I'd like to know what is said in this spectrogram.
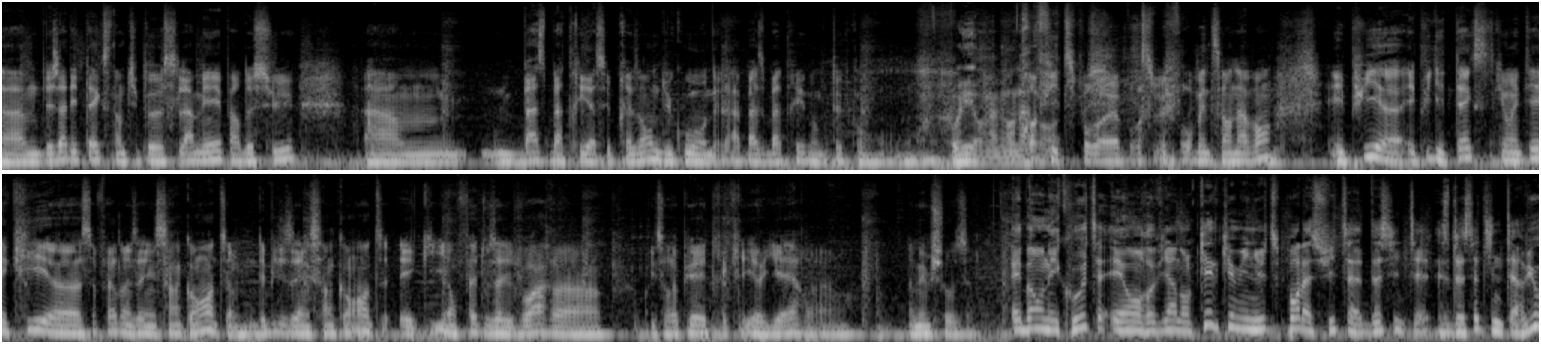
euh, déjà des textes un petit peu slamés par-dessus, euh, une basse batterie assez présente. Du coup, on est la basse batterie, donc peut-être qu'on Oui, on, a, on profite pour, euh, pour, se- pour mettre ça en avant. Et puis, euh, et puis des textes qui ont été écrits, euh, sauf faire dans les années 50, début des années 50, et qui, en fait, vous allez le voir, euh, ils auraient pu être écrits hier, euh, la même chose. Eh ben on écoute et on revient dans quelques minutes pour la suite de cette, interview.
